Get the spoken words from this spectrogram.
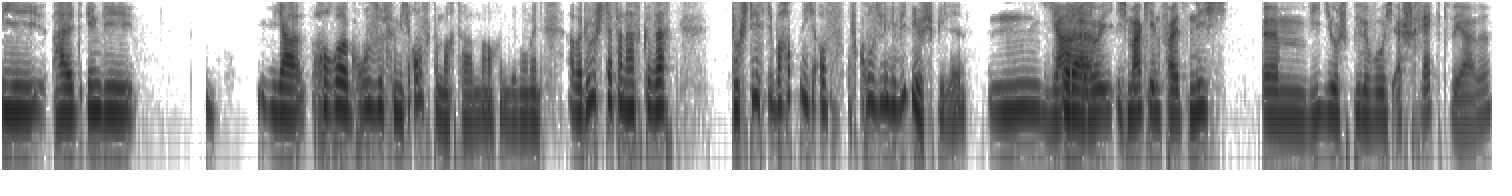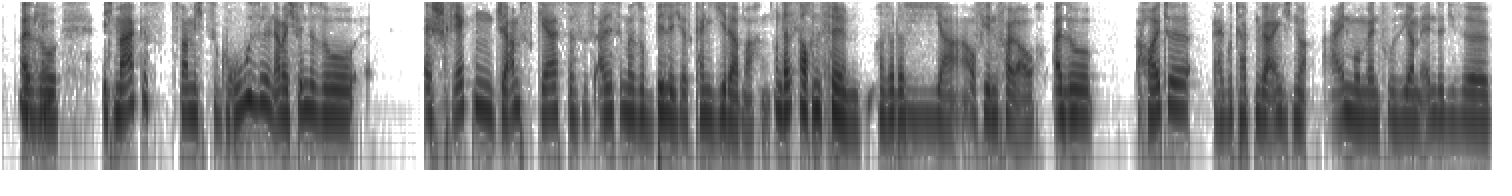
die halt irgendwie ja Horror, Grusel für mich ausgemacht haben, auch in dem Moment. Aber du, Stefan, hast gesagt, du stehst überhaupt nicht auf, auf gruselige Videospiele. Mm, Ja, Oder- also ich mag jedenfalls nicht ähm, Videospiele, wo ich erschreckt werde. Also ich mag es zwar mich zu gruseln, aber ich finde so Erschrecken, Jumpscares, das ist alles immer so billig, das kann jeder machen. Und das auch ein Film. Also das. Ja, auf jeden Fall auch. Also heute, ja gut, hatten wir eigentlich nur einen Moment, wo sie am Ende diese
